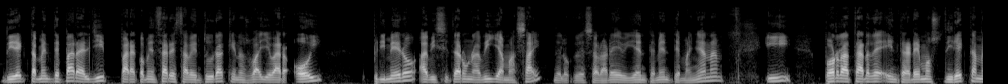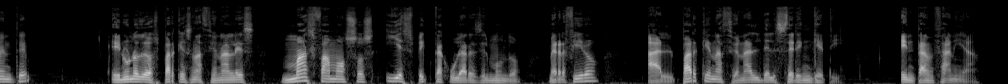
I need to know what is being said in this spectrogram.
directamente para el Jeep para comenzar esta aventura que nos va a llevar hoy primero a visitar una villa Masai, de lo que les hablaré evidentemente mañana, y por la tarde entraremos directamente en uno de los parques nacionales más famosos y espectaculares del mundo. Me refiero al Parque Nacional del Serengeti, en Tanzania.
